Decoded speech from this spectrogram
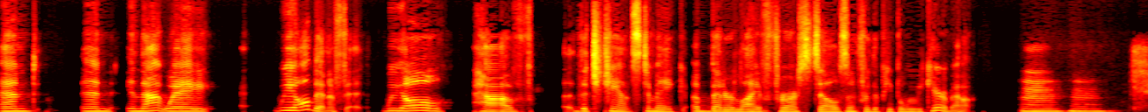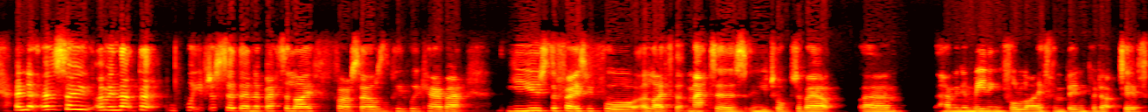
and and in that way we all benefit. We all have the chance to make a better life for ourselves and for the people we care about Mm-hmm. And and so I mean that that what you've just said then a better life for ourselves the people we care about. You used the phrase before a life that matters, and you talked about um, having a meaningful life and being productive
